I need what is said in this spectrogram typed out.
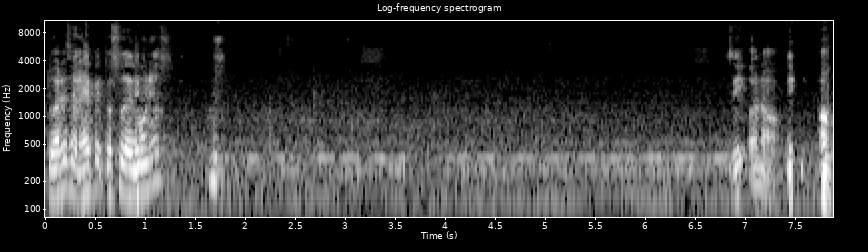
¿Tú eres el jefe de esos demonios? ¿Sí o no? ¿Sí? No.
